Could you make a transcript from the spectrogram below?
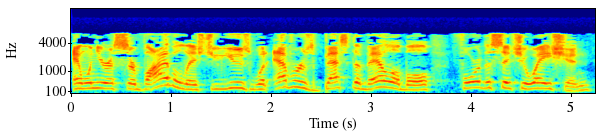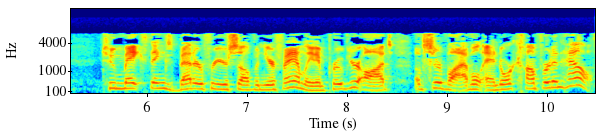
And when you're a survivalist, you use whatever's best available for the situation to make things better for yourself and your family and improve your odds of survival and or comfort and health.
